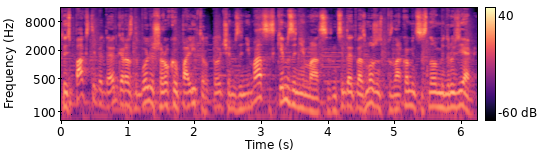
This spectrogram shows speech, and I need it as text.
То есть ПАКС тебе дает гораздо более широкую палитру, то, чем заниматься, с кем заниматься. Он тебе дает возможность познакомиться с новыми друзьями,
